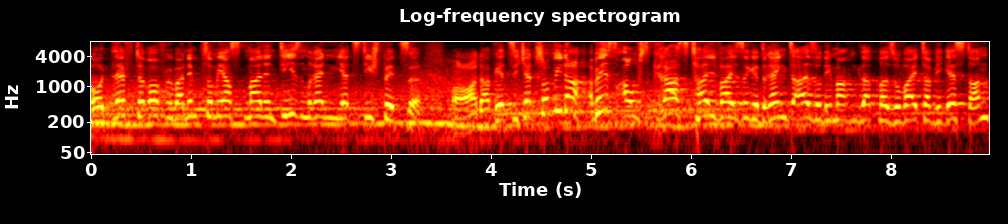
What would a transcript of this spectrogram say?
Und Lefterov übernimmt zum ersten Mal in diesem Rennen jetzt die Spitze. Oh, da wird sich jetzt schon wieder bis aufs Gras teilweise gedrängt. Also die machen glatt mal so weiter wie gestern.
